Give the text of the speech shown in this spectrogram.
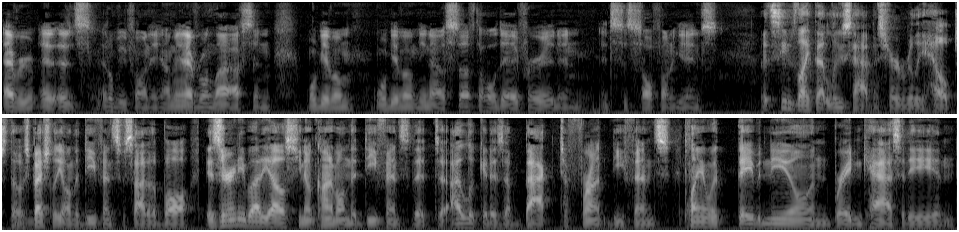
every it, it's it'll be funny. I mean, everyone laughs, and we'll give them we'll give them you know stuff the whole day for it, and it's just all fun and games. It seems like that loose atmosphere really helps, though, especially on the defensive side of the ball. Is there anybody else, you know, kind of on the defense that uh, I look at as a back to front defense, playing with David Neal and Braden Cassidy and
